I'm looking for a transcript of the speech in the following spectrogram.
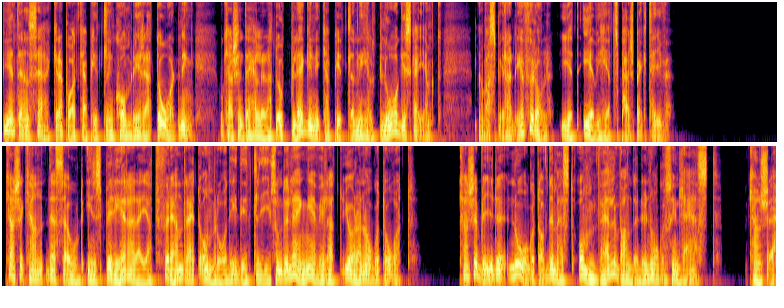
Vi är inte ens säkra på att kapitlen kommer i rätt ordning och kanske inte heller att uppläggen i kapitlen är helt logiska jämt. Men vad spelar det för roll i ett evighetsperspektiv? Kanske kan dessa ord inspirera dig att förändra ett område i ditt liv som du länge velat göra något åt. Kanske blir det något av det mest omvälvande du någonsin läst. Kanske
